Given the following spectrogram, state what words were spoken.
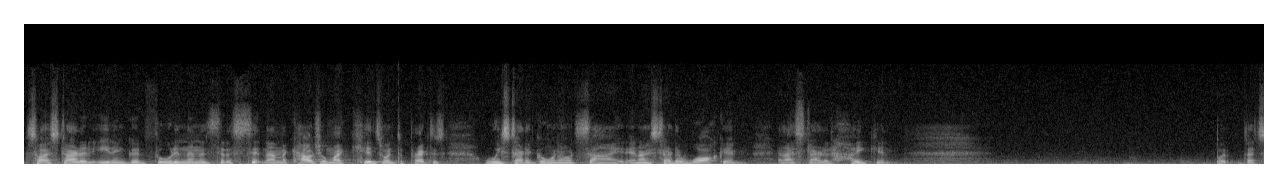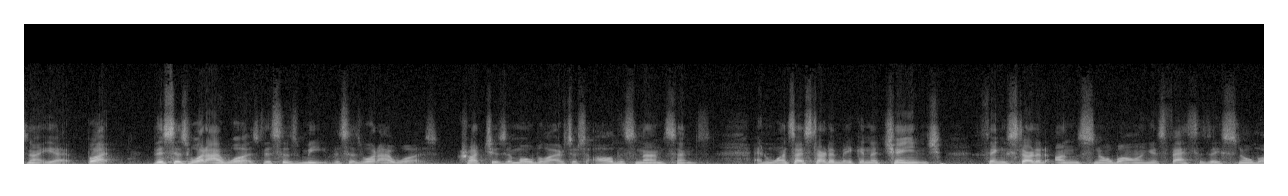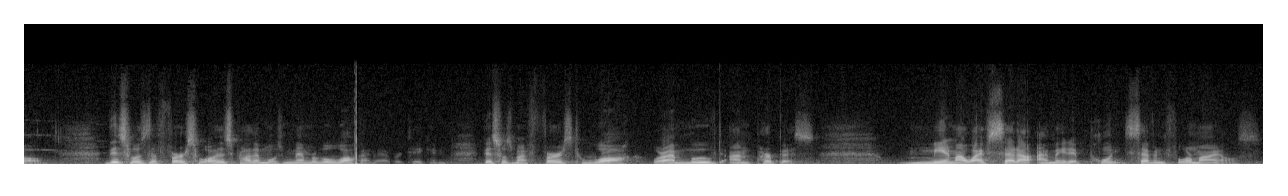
So I started eating good food, and then instead of sitting on the couch while my kids went to practice, we started going outside, and I started walking, and I started hiking but that's not yet. But this is what I was. This is me. This is what I was. Crutches, immobilizers, all this nonsense. And once I started making a change, things started unsnowballing as fast as they snowballed. This was the first walk. This is probably the most memorable walk I've ever taken. This was my first walk where I moved on purpose. Me and my wife set out. I made it 0.74 miles.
